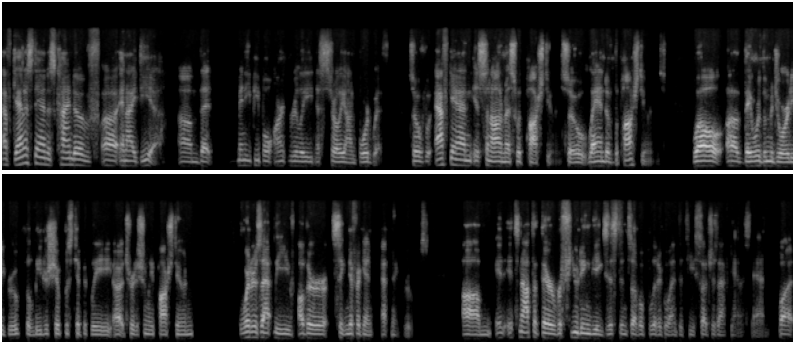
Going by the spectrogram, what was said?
Afghanistan is kind of uh, an idea um, that many people aren't really necessarily on board with. So Afghan is synonymous with Pashtun, so land of the Pashtuns. Well, uh, they were the majority group. The leadership was typically uh, traditionally Pashtun. Where does that leave other significant ethnic groups? Um, it, it's not that they're refuting the existence of a political entity such as Afghanistan, but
